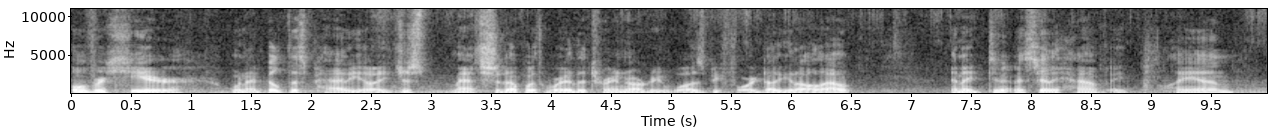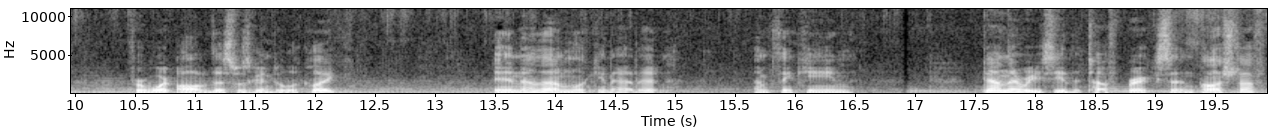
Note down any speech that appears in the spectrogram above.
Over here, when I built this patio, I just matched it up with where the terrain already was before I dug it all out. And I didn't necessarily have a plan for what all of this was going to look like. And now that I'm looking at it, I'm thinking down there where you see the tuff bricks and polished stuff,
